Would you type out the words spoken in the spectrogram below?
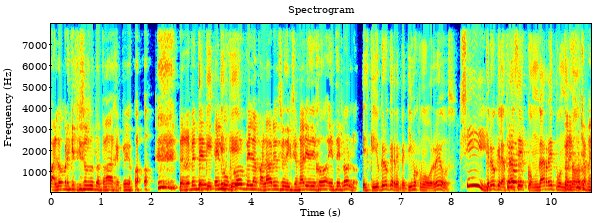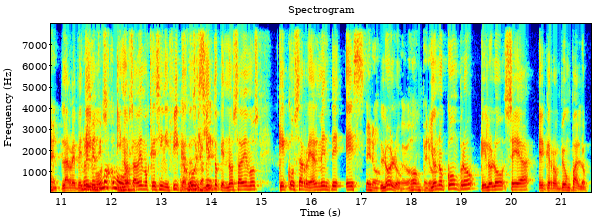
al hombre que se hizo su tatuaje, pero de repente Es que- él buscó la palabra en su diccionario y dijo, este es Lolo. Es que yo creo que repetimos como borreos. Sí. Creo que la pero- frase con garra y punto pero honor la repetimos, repetimos como y no sabemos qué significa. Entonces Escúchame. siento que no sabemos qué cosa realmente es Pero, Lolo. huevón, pero- Yo no compro que Lolo sea el que rompió un palo.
